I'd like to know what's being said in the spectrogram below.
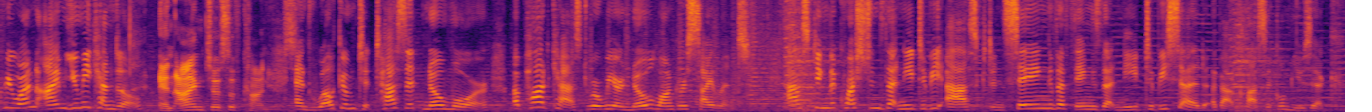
everyone. I'm Yumi Kendall. And I'm Joseph Conyers. And welcome to Tacet No More, a podcast where we are no longer silent, asking the questions that need to be asked and saying the things that need to be said about classical music.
